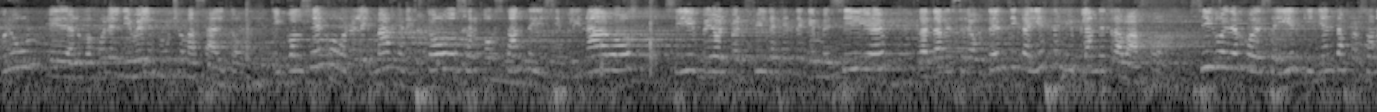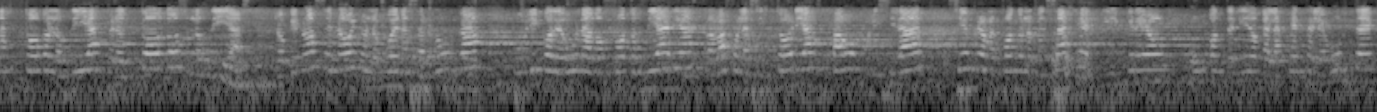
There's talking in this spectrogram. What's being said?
Prun, que a lo mejor el nivel es mucho más alto. Y consejo, bueno, la imagen es todo, ser constante y disciplinados, ¿sí? veo el perfil de gente que me sigue, tratar de ser auténtica y este es mi plan de trabajo. Sigo y dejo de seguir 500 personas todos los días, pero todos los días. Lo que no hacen hoy no lo pueden hacer nunca. Publico de una a dos fotos diarias, trabajo las historias, pago publicidad, siempre respondo los mensajes y creo un contenido que a la gente le guste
